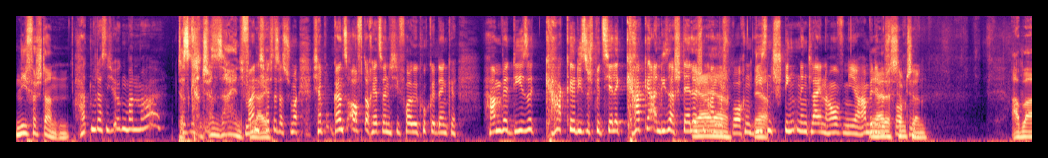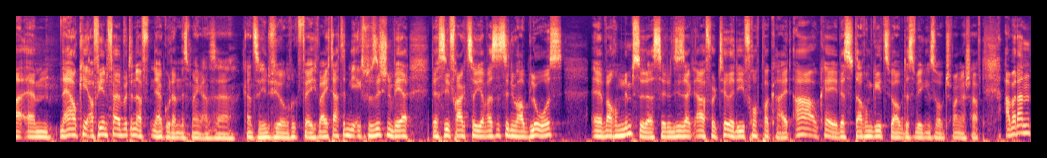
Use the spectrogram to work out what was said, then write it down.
nie verstanden. Hatten wir das nicht irgendwann mal? Das Also kann ich- schon sein, Ich meine, ich hätte das schon mal. Ich habe ganz oft, auch jetzt, wenn ich die Folge gucke, denke, haben wir diese Kacke, diese spezielle Kacke an dieser Stelle Ja, schon ja, angesprochen? ja. Diesen stinkenden kleinen Haufen hier, haben wir Ja, den das besprochen? stimmt schon. Aber, ähm, naja, okay, auf jeden Fall wird dann, auf, ja gut, dann ist meine ganze, ganze Hinführung rückfähig, weil ich dachte, die Exposition wäre, dass sie fragt so, ja, was ist denn überhaupt los? Äh, warum nimmst du das denn? Und sie sagt, ah, Fertility, Fruchtbarkeit. Ah, okay, das, darum geht es überhaupt, deswegen ist überhaupt Schwangerschaft. Aber dann,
